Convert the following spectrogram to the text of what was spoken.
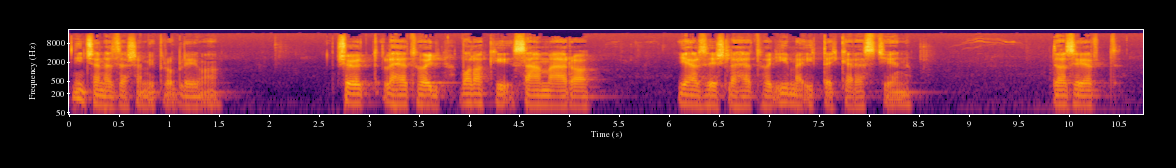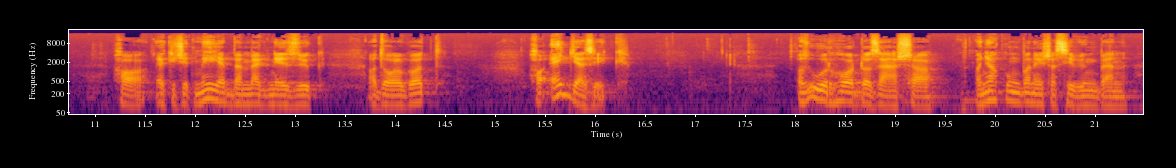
Nincsen ezzel semmi probléma. Sőt, lehet, hogy valaki számára jelzés lehet, hogy íme itt egy keresztjén. De azért, ha egy kicsit mélyebben megnézzük a dolgot, ha egyezik az Úr hordozása a nyakunkban és a szívünkben,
